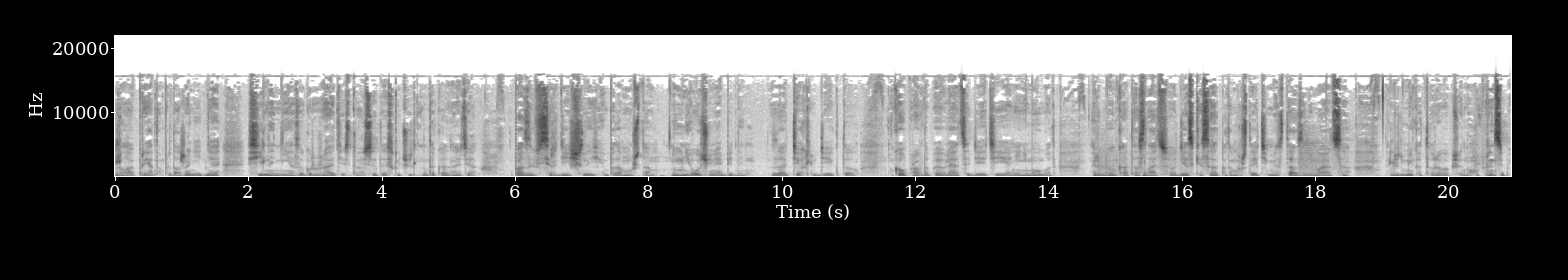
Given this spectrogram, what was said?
желаю приятного продолжения дня. Сильно не загружайтесь. То есть это исключительно такая, знаете, позыв сердечный, потому что ну, мне очень обидно за тех людей, кто, у кого, правда, появляются дети, и они не могут ребенка отослать в свой детский сад, потому что эти места занимаются людьми, которые вообще, ну, в принципе,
